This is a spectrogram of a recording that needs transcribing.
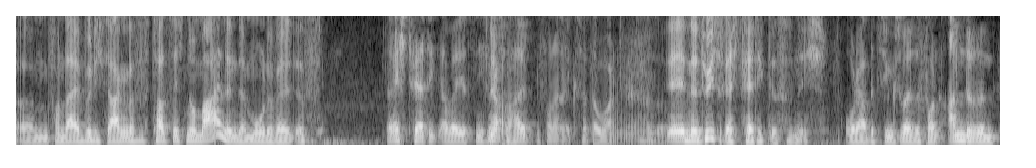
Ähm, von daher würde ich sagen, dass es tatsächlich normal in der Modewelt ist, rechtfertigt aber jetzt nicht das ja. Verhalten von Alexander Wang. Ne? Also äh, natürlich rechtfertigt ist es nicht. Oder beziehungsweise von anderen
